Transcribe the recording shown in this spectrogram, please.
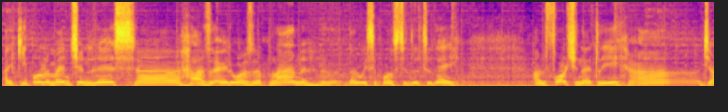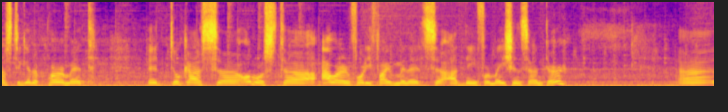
I keep on mentioning this uh, as it was a plan that we're supposed to do today. Unfortunately, uh, just to get a permit, it took us uh, almost uh, hour and 45 minutes at the information center. Uh,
